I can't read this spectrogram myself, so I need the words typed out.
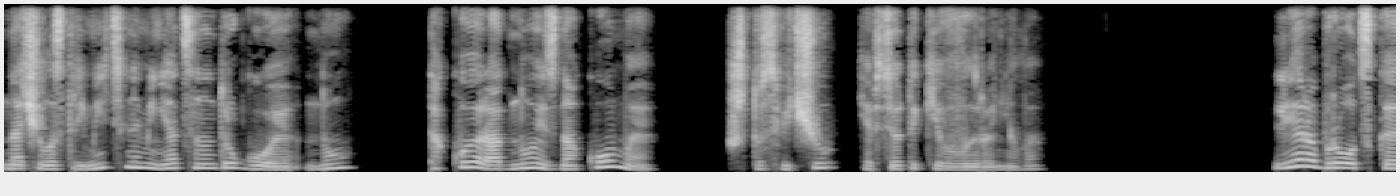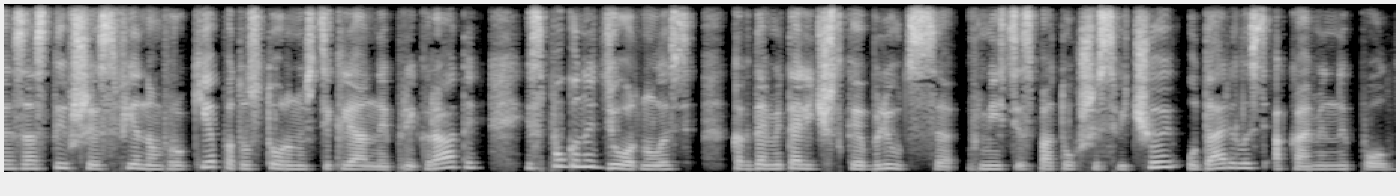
начало стремительно меняться на другое, но такое родное и знакомое, что свечу я все-таки выронила. Лера Бродская, застывшая с феном в руке по ту сторону стеклянной преграды, испуганно дернулась, когда металлическое блюдце вместе с потухшей свечой ударилось о каменный пол.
